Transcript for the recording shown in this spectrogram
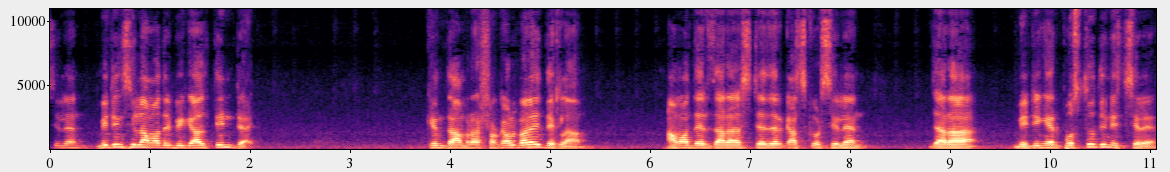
ছিলেন। মিটিং ছিল আমাদের বিকাল তিনটায়। কিন্তু আমরা সকালবেলায় দেখলাম, আমাদের যারা স্টেজের কাজ করছিলেন, যারা মিটিংয়ের প্রস্তুতি নিচ্ছিলেন,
